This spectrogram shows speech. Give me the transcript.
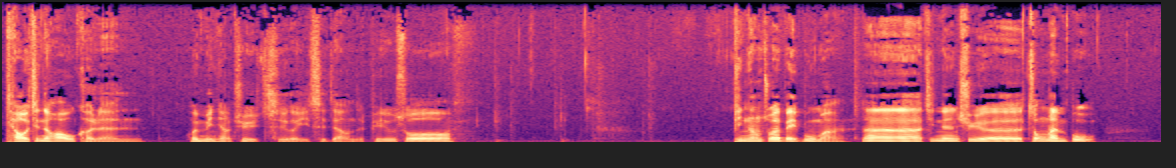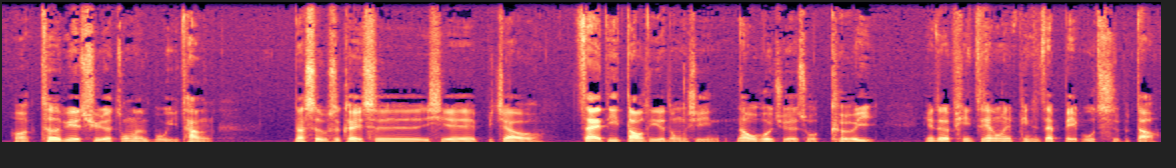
条件的话，我可能会勉强去吃个一次这样子。比如说，平常住在北部嘛，那今天去了中南部，哦，特别去了中南部一趟，那是不是可以吃一些比较在地道地的东西？那我会觉得说可以，因为这个平这些东西平时在北部吃不到。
